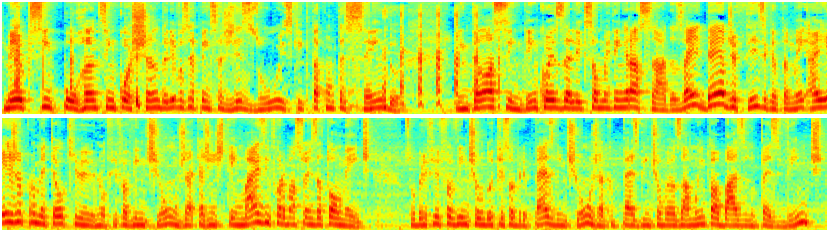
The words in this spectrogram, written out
meio que se empurrando, se encoxando ali. Você pensa, Jesus, o que que tá acontecendo? Então, assim, tem coisas ali que são muito engraçadas. A ideia de física também, a já prometeu que no FIFA 21, já que a gente tem mais mais informações atualmente sobre FIFA 21 do que sobre PES 21, já que o PES 21 vai usar muito a base do PES 20.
